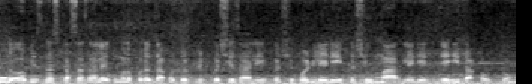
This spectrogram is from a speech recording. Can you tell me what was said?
तर बिझनेस कसा झाला आहे तुम्हाला परत दाखवतो. ट्रिप कशी झाली कशी पडलेली कशी मारलेली आहे तेही दाखवतो.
